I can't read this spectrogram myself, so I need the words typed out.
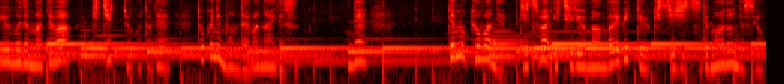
夕暮れまでは基地ということで特に問題はないです。ででも今日はね実は一粒万倍日っていう吉日でもあるんですよ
